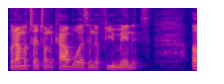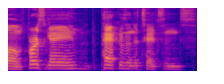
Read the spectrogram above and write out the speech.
but I'm gonna touch on the Cowboys in a few minutes. Um, first game, the Packers and the Texans.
